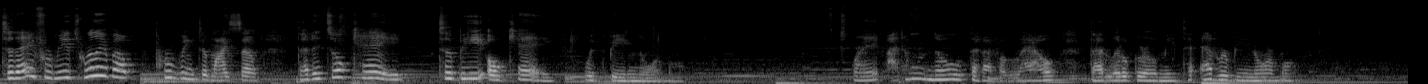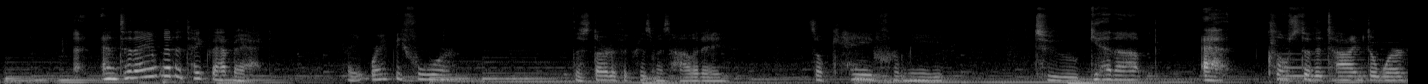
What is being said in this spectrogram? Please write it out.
today, for me, it's really about proving to myself that it's okay to be okay with being normal. Right? I don't know that I've allowed that little girl me to ever be normal. And today I'm going to take that back. Right? Right before the start of the Christmas holidays, it's okay for me to get up at close to the time to work.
